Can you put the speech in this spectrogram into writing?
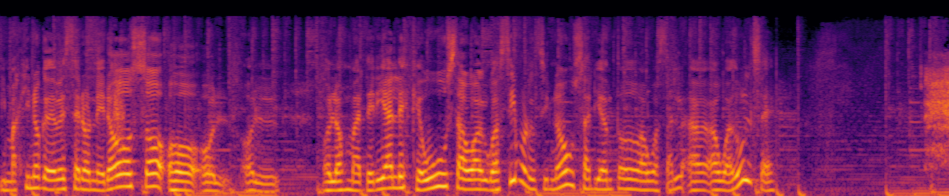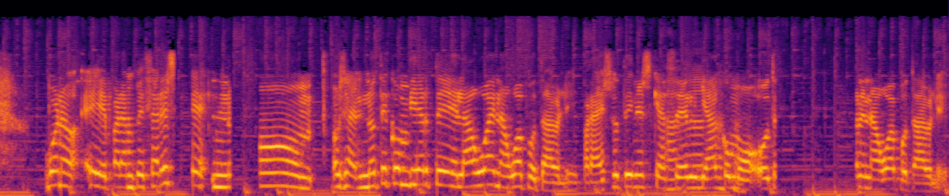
imagino que debe ser oneroso o, los materiales que usa o algo así, porque si no usarían todo agua, agua dulce. Bueno, eh, para empezar es que no, o sea, no te convierte el agua en agua potable. Para eso tienes que hacer ah, ya como otra en agua potable.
